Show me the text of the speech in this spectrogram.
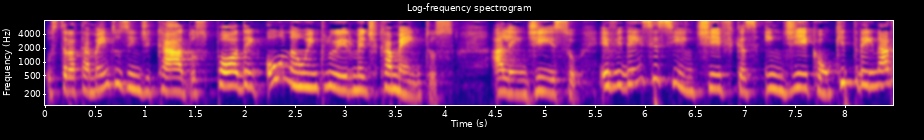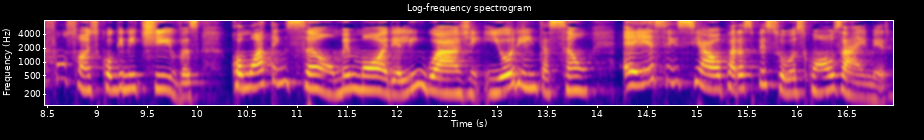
Os tratamentos indicados podem ou não incluir medicamentos. Além disso, evidências científicas indicam que treinar funções cognitivas, como atenção, memória, linguagem e orientação, é essencial para as pessoas com Alzheimer.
